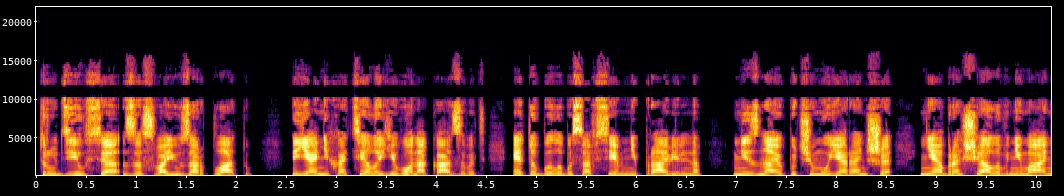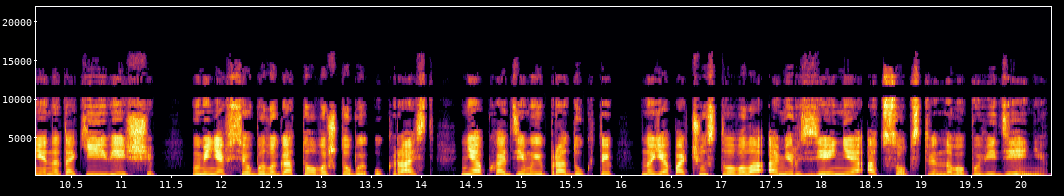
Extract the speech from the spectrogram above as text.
трудился за свою зарплату. Я не хотела его наказывать, это было бы совсем неправильно. Не знаю, почему я раньше не обращала внимания на такие вещи. У меня все было готово, чтобы украсть необходимые продукты, но я почувствовала омерзение от собственного поведения.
